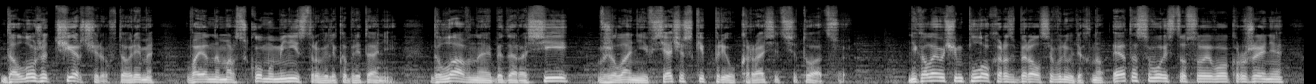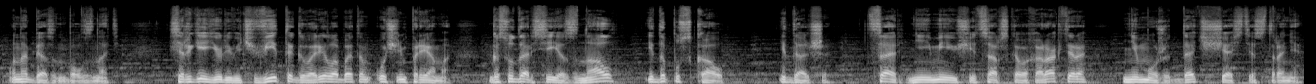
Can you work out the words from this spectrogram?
доложит Черчиллю, в то время военно-морскому министру Великобритании, главная беда России в желании всячески приукрасить ситуацию. Николай очень плохо разбирался в людях, но это свойство своего окружения он обязан был знать. Сергей Юрьевич Витте говорил об этом очень прямо. Государь сие знал и допускал. И дальше. Царь, не имеющий царского характера, не может дать счастья стране.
